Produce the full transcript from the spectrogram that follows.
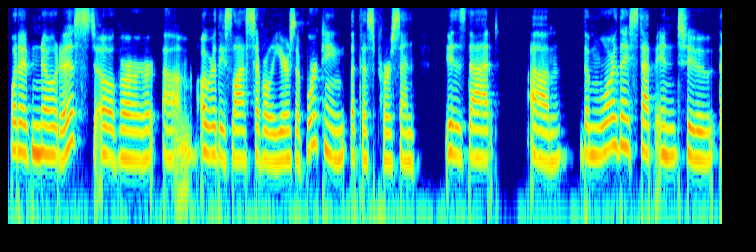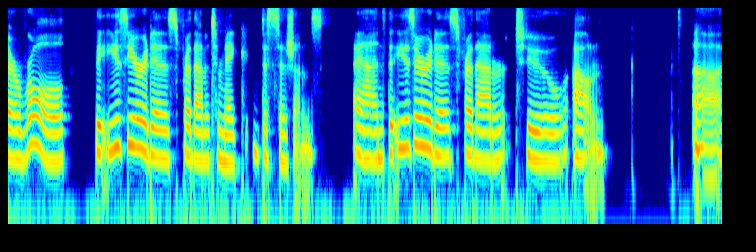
what I've noticed over um, over these last several years of working with this person is that um, the more they step into their role, the easier it is for them to make decisions, and the easier it is for them to um, uh,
